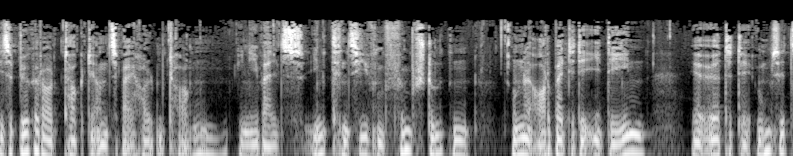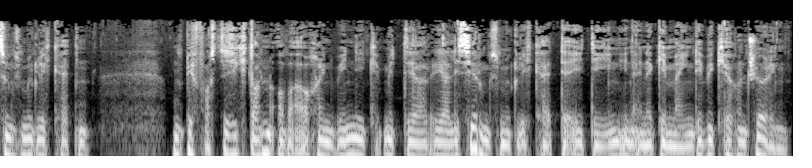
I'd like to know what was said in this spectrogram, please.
Dieser Bürgerrat tagte an zwei halben Tagen in jeweils intensiven fünf Stunden und erarbeitete Ideen, erörterte Umsetzungsmöglichkeiten und befasste sich dann aber auch ein wenig mit der Realisierungsmöglichkeit der Ideen in einer Gemeinde wie Kirchenschöring.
